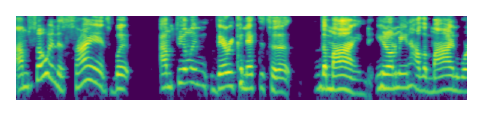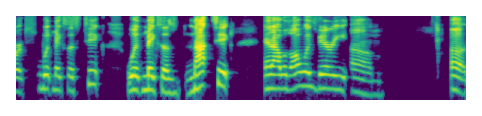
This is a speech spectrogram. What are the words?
I'm so into science, but I'm feeling very connected to the mind you know what i mean how the mind works what makes us tick what makes us not tick and i was always very um uh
